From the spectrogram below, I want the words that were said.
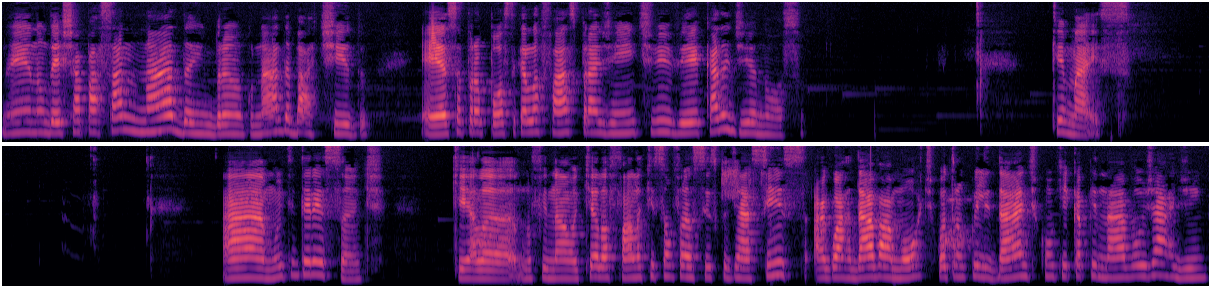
né, não deixar passar nada em branco, nada batido. É essa proposta que ela faz para a gente viver cada dia nosso que mais? Ah, muito interessante. Que ela, no final aqui, ela fala que São Francisco de Assis aguardava a morte com a tranquilidade com que capinava o jardim.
